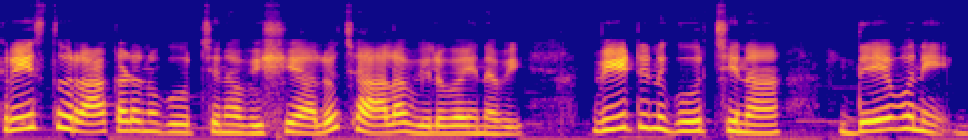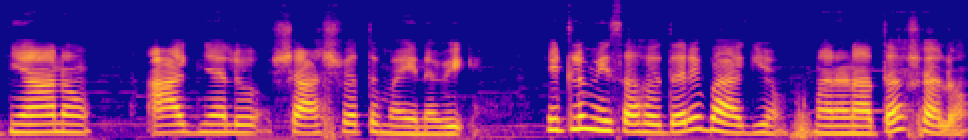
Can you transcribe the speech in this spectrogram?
క్రీస్తు రాకడను గూర్చిన విషయాలు చాలా విలువైనవి. వీటిని గూర్చిన దేవుని జ్ఞానం ఆజ్ఞలు శాశ్వతమైనవి. ఇట్లు మీ సహోదరి భాగ్యం. మరణాత శలం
